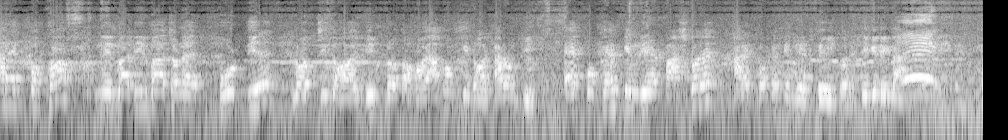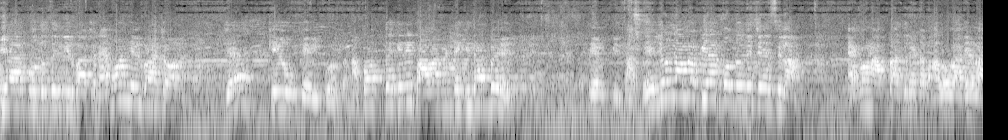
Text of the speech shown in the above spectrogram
আরেক পক্ষ নির্বাচনে ভোট দিয়ে লজ্জিত হয় বিব্রত হয় আতঙ্কিত হয়। কারণ কি? এক পক্ষের ক্যান্ডিডেট পাশ করে আরেক পক্ষের ক্যান্ডিডেট ফেল করে ঠিক ঠিক না? পিয়ার পদ্ধতির নির্বাচন এমন নির্বাচন যে কেউ ফেল করবে না। প্রত্যেকেরই পার্লামেন্টে কি থাকবে? এমপি থাকবে। এই জন্য আমরা পিয়ার পদ্ধতি চেয়েছিলাম। এখন আপনাদের এটা ভালো লাগে না।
